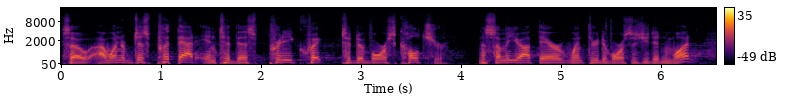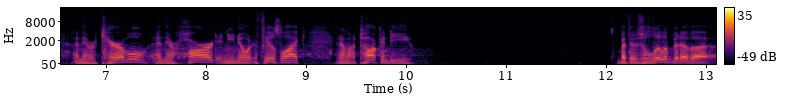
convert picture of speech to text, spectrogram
So I want to just put that into this pretty quick to divorce culture. Now, some of you out there went through divorces you didn't want, and they were terrible, and they're hard, and you know what it feels like, and I'm not talking to you. But there's a little bit of a,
